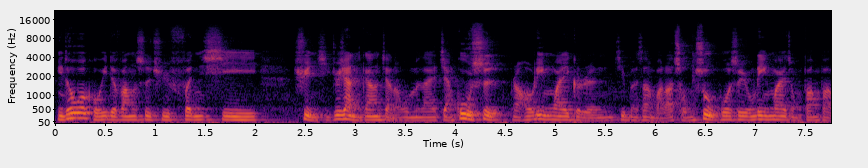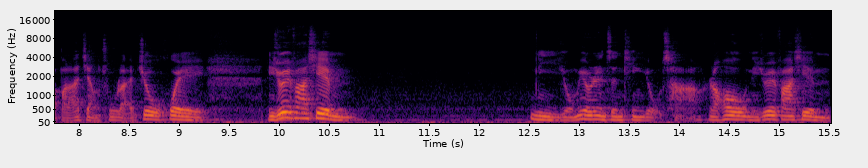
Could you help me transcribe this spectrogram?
你透过口译的方式去分析讯息，就像你刚刚讲的，我们来讲故事，然后另外一个人基本上把它重述，或是用另外一种方法把它讲出来，就会你就会发现。你有没有认真听有差？然后你就会发现，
